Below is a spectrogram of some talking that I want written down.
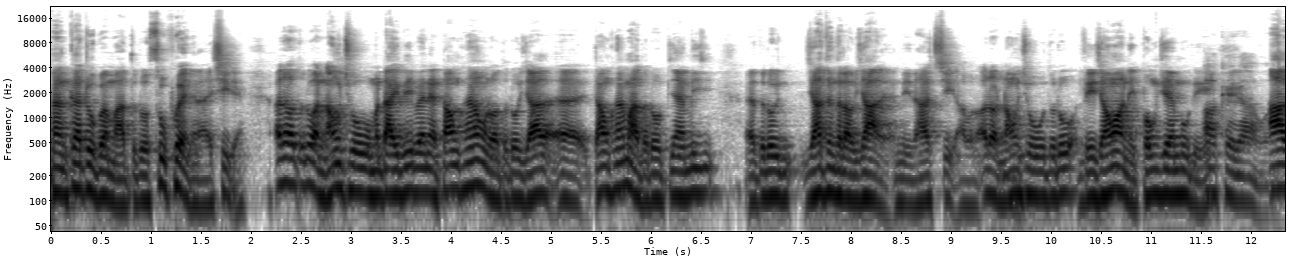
မန်ကတ်တို့ဘက်မှာသူတို့စုဖွဲ့နေတာရှိတယ်အဲ့တော့သူတို့ကနောင်ချိုမတိုက်သေးပဲနဲ့တောင်ခမ်းကိုတော့သူတို့ရအဲတောင်ခမ်းမှာသူတို့ပြန်ပြီးအဲသူတို့ရတဲ့လောက်ရတယ်အနေသားရှိတာပေါ့နော်အဲ့တော့နောင်ချိုကိုသူတို့လေချောင်းကနေပုံကျဲမှုတွေအားခဲရပါအား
